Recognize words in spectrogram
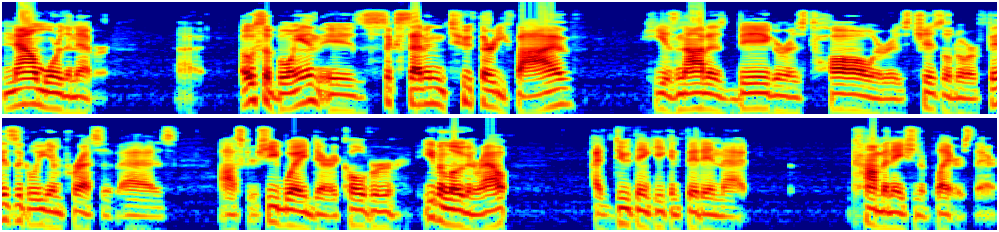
Now more than ever. Uh, Osabuohien is 6'7, 235 he is not as big or as tall or as chiseled or physically impressive as Oscar Tshiebwe, Derek Culver, even Logan Routt. I do think he can fit in that combination of players there.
